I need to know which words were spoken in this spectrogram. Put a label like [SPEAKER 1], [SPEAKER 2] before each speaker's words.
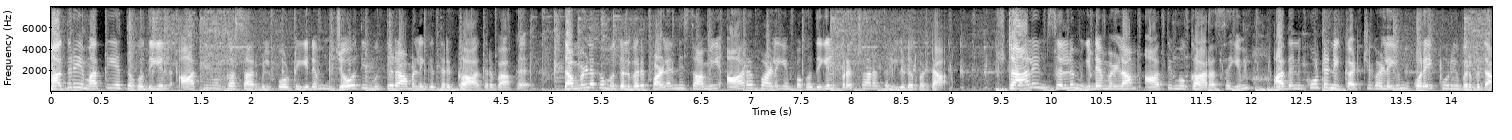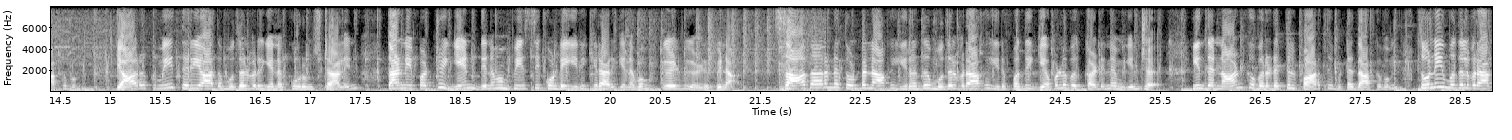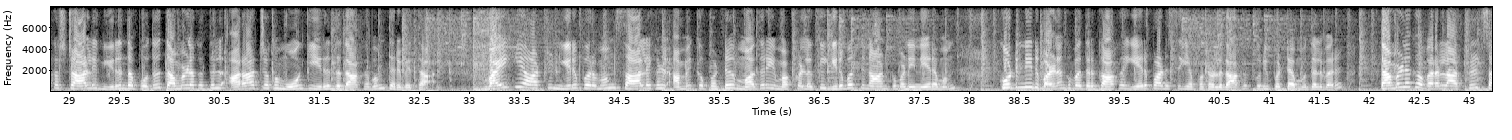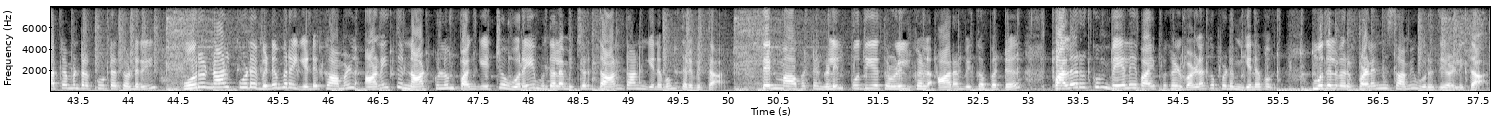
[SPEAKER 1] மதுரை மத்திய தொகுதியில் அதிமுக சார்பில் போட்டியிடும் ஜோதி முத்துராமலிங்கத்திற்கு ஆதரவாக தமிழக முதல்வர் பழனிசாமி ஆரப்பாளையம் பகுதியில் பிரச்சாரத்தில் ஈடுபட்டார். ஸ்டாலின் செல்லும் இடமெல்லாம் அதிமுக அரசையும் அதன் கூட்டணி கட்சிகளையும் குறை கூறி வருவதாகவும் யாருக்குமே தெரியாத முதல்வர் என கூறும் ஸ்டாலின் தன்னை பற்றி ஏன் தினமும் பேசிக்கொண்டே இருக்கிறார் எனவும் கேள்வி எழுப்பினார். சாதாரண தொண்டனாக இருந்து முதல்வராக இருப்பது எவ்வளவு கடினம் என்று இந்த நான்கு வருடத்தில் பார்த்துவிட்டதாகவும் துணை முதல்வராக ஸ்டாலின் இருந்தபோது தமிழகத்தில் அராஜகம் ஓங்கி இருந்ததாகவும் தெரிவித்தார். வைகை ஆற்றின் இருபுறமும் சாலைகள் அமைக்கப்பட்டு மதுரை மக்களுக்கு இருபத்தி நான்கு மணி நேரமும் குடிநீர் வழங்குவதற்காக ஏற்பாடு செய்யப்பட்டுள்ளதாக குறிப்பிட்ட முதல்வர் தமிழக வரலாற்றில் சட்டமன்ற கூட்டத்தொடரில் ஒரு நாள் கூட விடுமுறை எடுக்காமல் அனைத்து நாட்களும் பங்கேற்ற ஒரே முதலமைச்சர் தான் தான் எனவும் தெரிவித்தார். தென் மாவட்டங்களில் புதிய தொழில்கள் ஆரம்பிக்கப்பட்டு பலருக்கும் வேலை வாய்ப்புகள் வழங்கப்படும் எனவும் முதல்வர் பழனிசாமி உறுதியளித்தார்.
